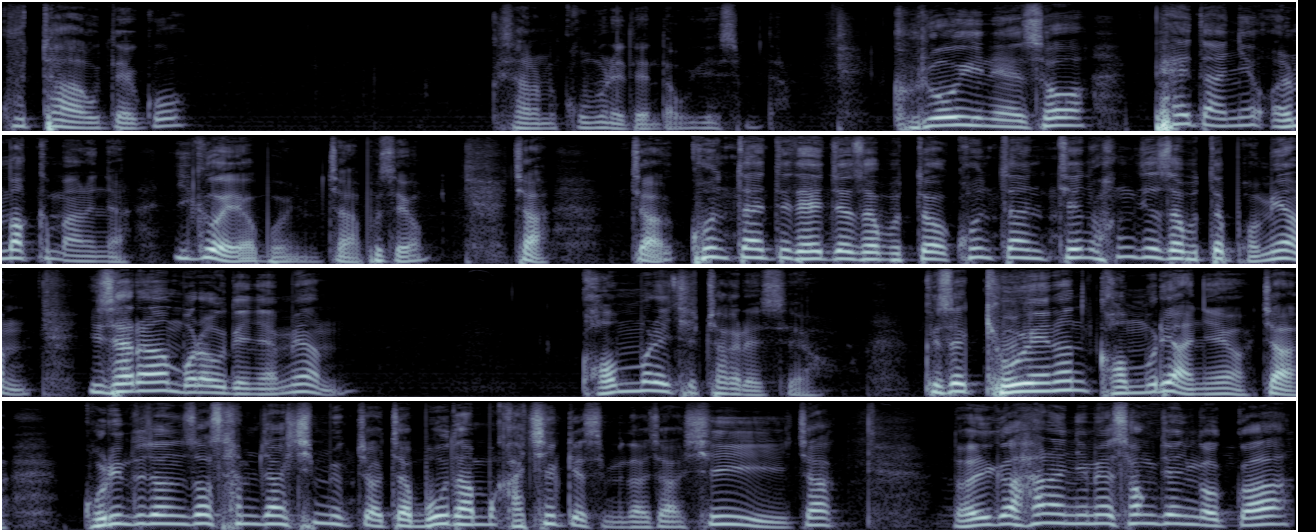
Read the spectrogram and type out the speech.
구타하고 되고 그 사람을 고문에 된다고 얘기했습니다. 그로 인해서 폐단이 얼마큼 많으냐 이거예요. 자 보세요. 자, 자 콘스탄틴 대제서부터 콘스탄틴 황제서부터 보면 이 사람은 뭐라고 되냐면 건물에 집착을 했어요. 그래서 교회는 건물이 아니에요. 자 고린도전서 3장 16절 자 모두 한번 같이 읽겠습니다. 자 시작 너희가 하나님의 성전인 것과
